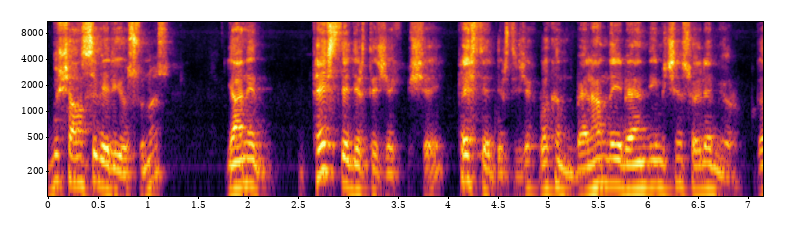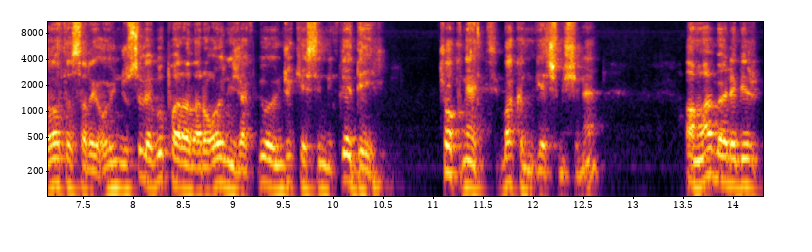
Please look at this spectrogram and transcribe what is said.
bu şansı veriyorsunuz. Yani pes dedirtecek bir şey. Pes dedirtecek. Bakın Belhanda'yı beğendiğim için söylemiyorum. Galatasaray oyuncusu ve bu paralara oynayacak bir oyuncu kesinlikle değil. Çok net. Bakın geçmişine. Ama böyle bir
